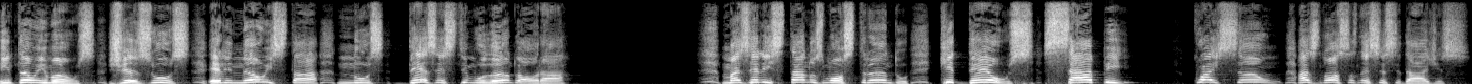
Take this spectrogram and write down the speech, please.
Então, irmãos, Jesus, ele não está nos desestimulando a orar, mas ele está nos mostrando que Deus sabe quais são as nossas necessidades.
